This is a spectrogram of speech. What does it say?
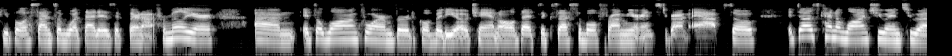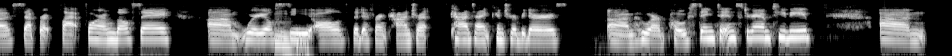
people a sense of what that is if they're not familiar. Um, it's a long form vertical video channel that's accessible from your Instagram app. So it does kind of launch you into a separate platform, they'll say, um, where you'll hmm. see all of the different content, content contributors um, who are posting to Instagram TV. Um,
